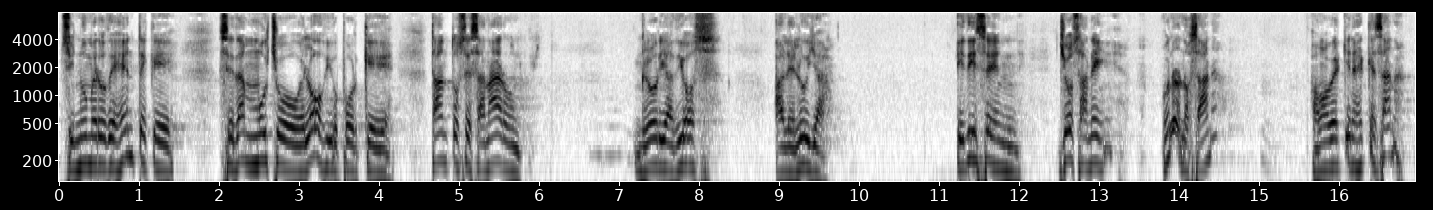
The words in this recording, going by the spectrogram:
sin número de gente que se dan mucho elogio porque tanto se sanaron. Gloria a Dios. Aleluya. Y dicen, yo sané. Uno no sana. Vamos a ver quién es el que sana.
